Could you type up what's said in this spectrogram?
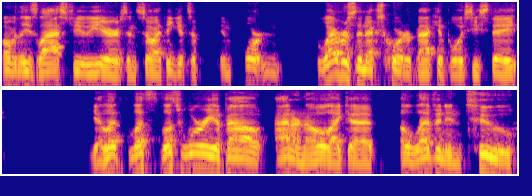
over these last few years, and so I think it's a important whoever's the next quarterback at Boise State. Yeah, let let's let's worry about I don't know like a 11 and two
